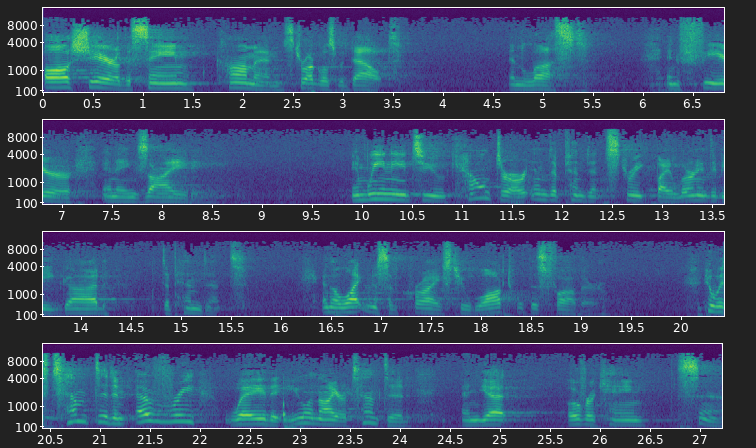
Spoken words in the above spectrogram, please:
all share the same common struggles with doubt and lust and fear and anxiety. And we need to counter our independent streak by learning to be God dependent in the likeness of Christ who walked with his Father, who was tempted in every way that you and I are tempted, and yet overcame sin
